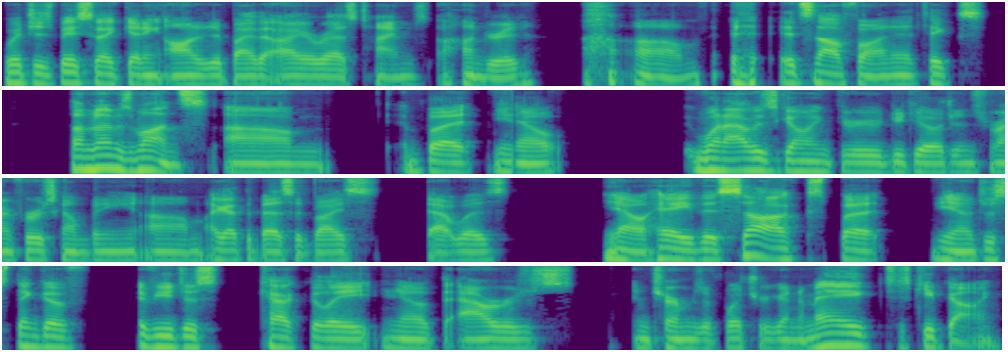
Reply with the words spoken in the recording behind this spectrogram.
which is basically like getting audited by the IRS times a hundred. um, it, it's not fun. It takes sometimes months. Um, but you know, when I was going through due diligence for my first company, um, I got the best advice that was, you know, hey, this sucks, but you know, just think of if you just calculate, you know, the hours in terms of what you're going to make, just keep going.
